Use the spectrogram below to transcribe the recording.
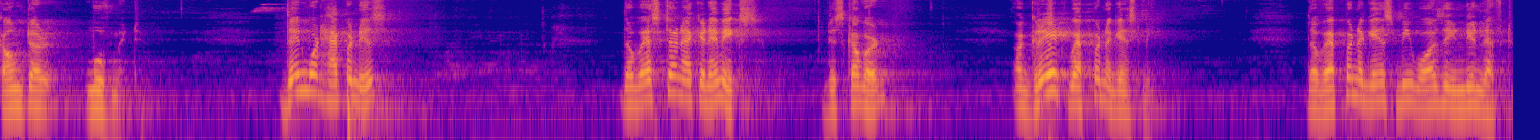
counter movement. Then what happened is the Western academics discovered a great weapon against me. The weapon against me was the Indian left.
